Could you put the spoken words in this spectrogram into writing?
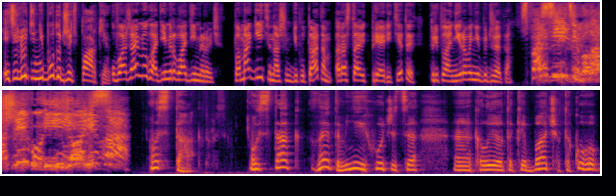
Эти люди не будут жить в парке. Уважаемый Владимир Владимирович, помогите нашим депутатам расставить приоритеты при планировании бюджета. Спасите Балашиху и ее леса! Ось так, друзі. Ось так, знаєте, мені і хочеться, е, Коли я таке бачу, такого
